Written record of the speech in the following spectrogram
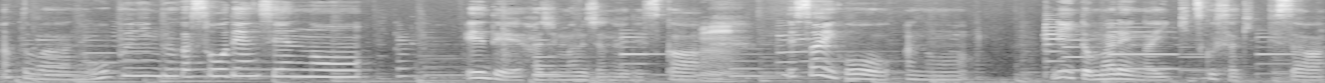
あとはあのオープニングが送電線の絵で始まるじゃないですか。う、ん。で最後あのリーとマレンが行き着く先ってさ、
